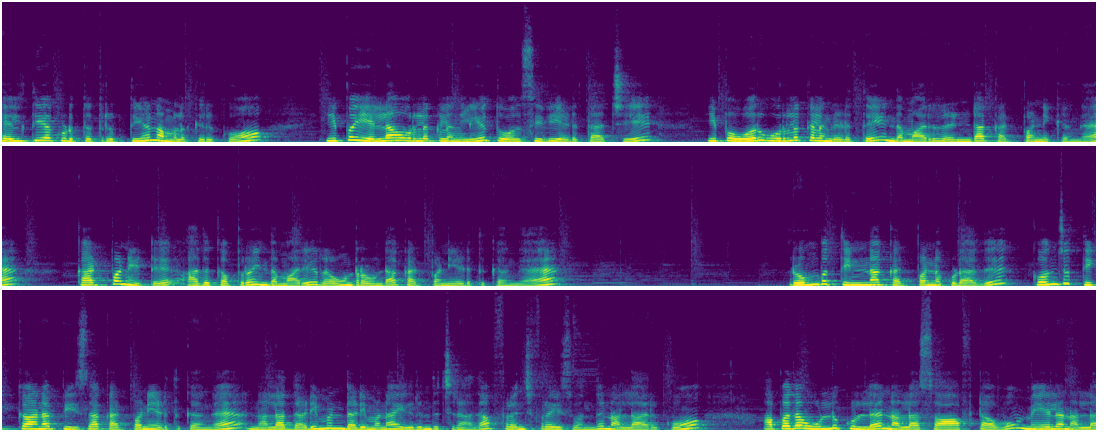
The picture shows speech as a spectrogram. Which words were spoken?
ஹெல்த்தியாக கொடுத்த திருப்தியும் நம்மளுக்கு இருக்கும். இப்போ எல்லா உருளைக்கிழங்குலையும் தோல் சீவி எடுத்தாச்சு. இப்போ ஒரு உருளைக்கிழங்கு எடுத்து இந்த மாதிரி ரெண்டாக கட் பண்ணிக்கோங்க. கட் பண்ணிவிட்டு அதுக்கப்புறம் இந்த மாதிரி ரவுண்ட் ரவுண்டாக கட் பண்ணி எடுத்துக்கோங்க. ரொம்ப தின்னாக கட் பண்ணக்கூடாது. கொஞ்சம் திக்கான பீஸாக கட் பண்ணி எடுத்துக்கோங்க. நல்லா தடிமன் தடிமனாக இருந்துச்சுன்னா தான் ஃப்ரெஞ்ச் ஃப்ரைஸ் வந்து நல்லாயிருக்கும் அப்போ தான் உள்ளுக்குள்ளே நல்லா சாஃப்டாகவும் மேலே நல்லா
